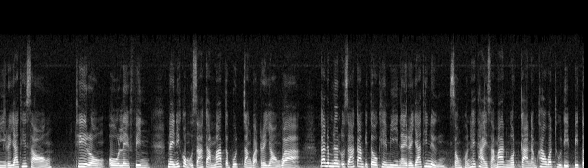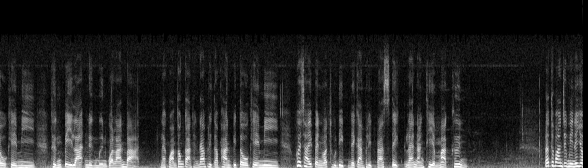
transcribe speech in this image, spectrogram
มีระยะที่ 2 ที่โรงโอเลฟิน ในนิคมอุตสาหกรรมมาบตาพุธจังหวัดระยองว่า การดำเนินอุตสาหกรรมปิโตเคมีในระยะที่ 1 ส่งผลให้ไทยสามารถงดการนำเข้าวัตถุดิบปิโตเคมี ถึงปีละ 10,000 กว่าล้านบาท และความต้องการทางด้านผลิตภัณฑ์ปิโตเคมี เพื่อใช้เป็นวัตถุดิบในการผลิตพลาสติก และหนังเทียมมากขึ้น รัฐบาลจึงมีนโย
